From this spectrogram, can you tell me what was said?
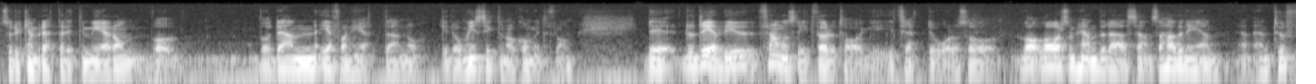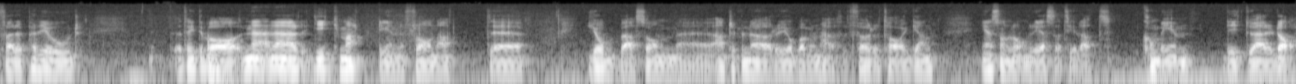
Så du kan berätta lite mer om vad, vad den erfarenheten och de insikterna har kommit ifrån. Det, då drev du ju framgångsrikt företag i, i 30 år och så vad, vad var det som hände där sen? Så hade ni en, en, en tuffare period. Jag tänkte vad, när, när gick Martin från att eh, jobba som eh, entreprenör och jobba med de här företagen i en sån lång resa till att komma in dit du är idag?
